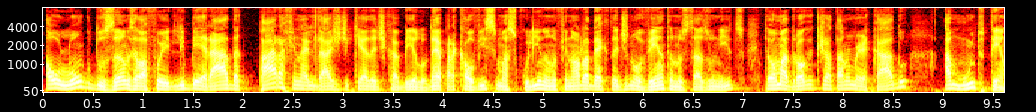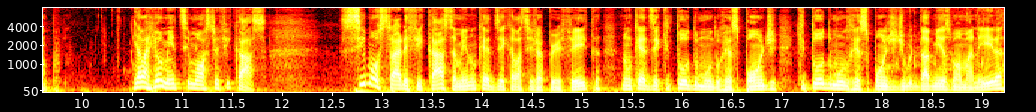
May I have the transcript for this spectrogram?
ao longo dos anos, ela foi liberada para a finalidade de queda de cabelo, né, para calvície masculina, no final da década de 90 nos Estados Unidos. Então é uma droga que já está no mercado há muito tempo. E ela realmente se mostra eficaz. Se mostrar eficaz também não quer dizer que ela seja perfeita, não quer dizer que todo mundo responde, que todo mundo responde de, da mesma maneira,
